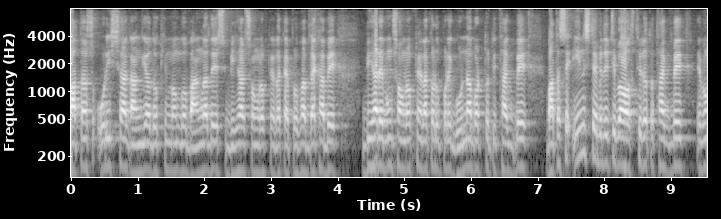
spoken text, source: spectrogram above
বাতাস ওড়িশা, গাঙ্গেয়, দক্ষিণবঙ্গ, বাংলাদেশ, বিহার সংরক্ষণ এলাকায় প্রভাব দেখাবে। বিহার এবং সংরক্ষণ এলাকার উপরে ঘূর্ণাবর্তটি থাকবে, বাতাসে ইনস্টেবিলিটি বা অস্থিরতা থাকবে এবং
